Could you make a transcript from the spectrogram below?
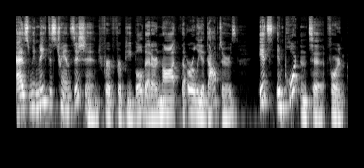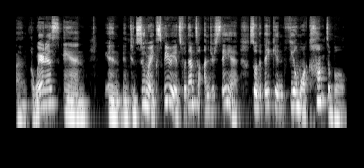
as we make this transition for for people that are not the early adopters, it's important to for um, awareness and and, and consumer experience for them to understand so that they can feel more comfortable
